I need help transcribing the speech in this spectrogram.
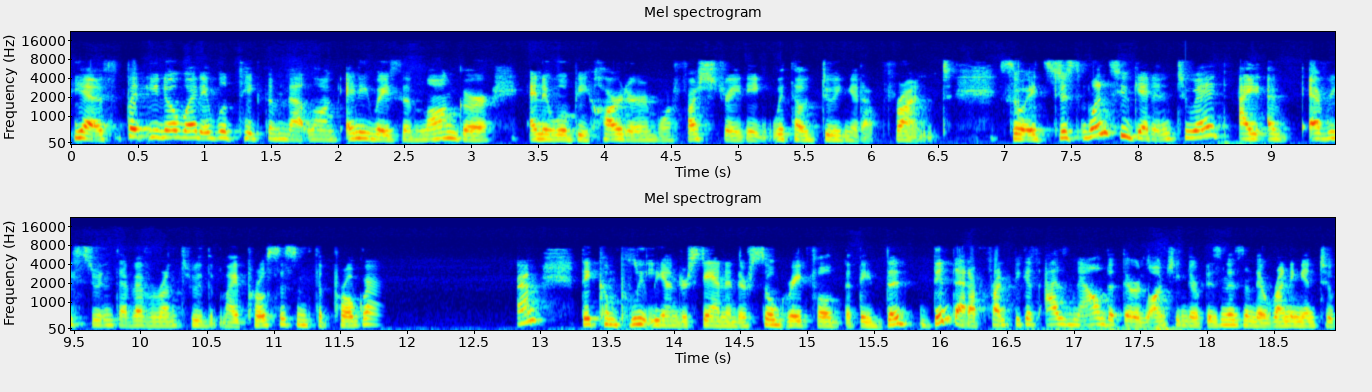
yes, but you know what? It will take them that long, anyways, and longer, and it will be harder and more frustrating without doing it up front. So it's just once you get into it, I, I every student I've ever run through the, my process into the program program, they completely understand and they're so grateful that they did, did that up front because as now that they're launching their business and they're running into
